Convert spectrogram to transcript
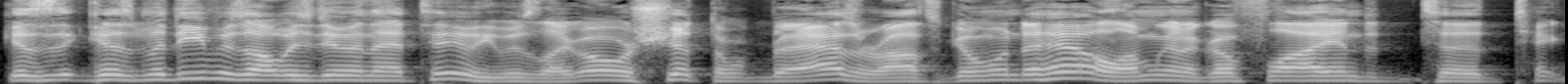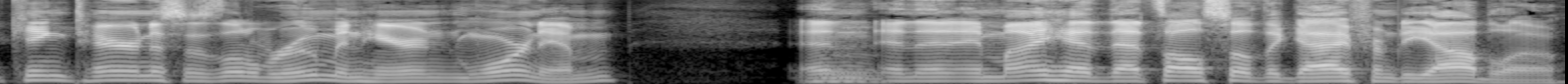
Because because Medivh was always doing that too. He was like, "Oh shit, the Azeroth's going to hell. I'm gonna go fly into to T- King Terenas's little room in here and warn him." And and then in my head, that's also the guy from Diablo.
